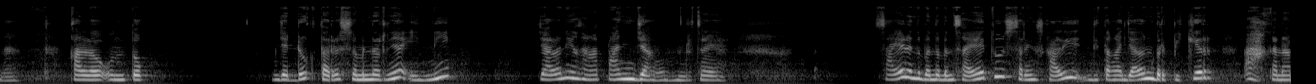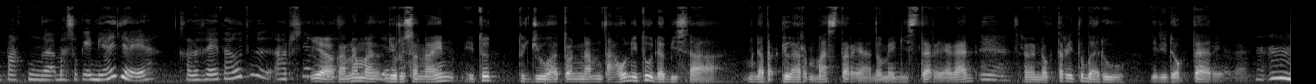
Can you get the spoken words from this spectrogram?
Nah kalau untuk menjadi dokter sebenarnya ini jalan yang sangat panjang menurut saya. Saya dan teman-teman saya itu sering sekali di tengah jalan berpikir ah kenapa aku nggak masuk ini aja ya kalau saya tahu tuh harusnya Iya, masuk karena aja. jurusan lain itu 7 atau enam tahun itu udah bisa mendapat gelar master ya atau magister ya kan. Iya. Sedangkan dokter itu baru jadi dokter ya kan. Mm-mm.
